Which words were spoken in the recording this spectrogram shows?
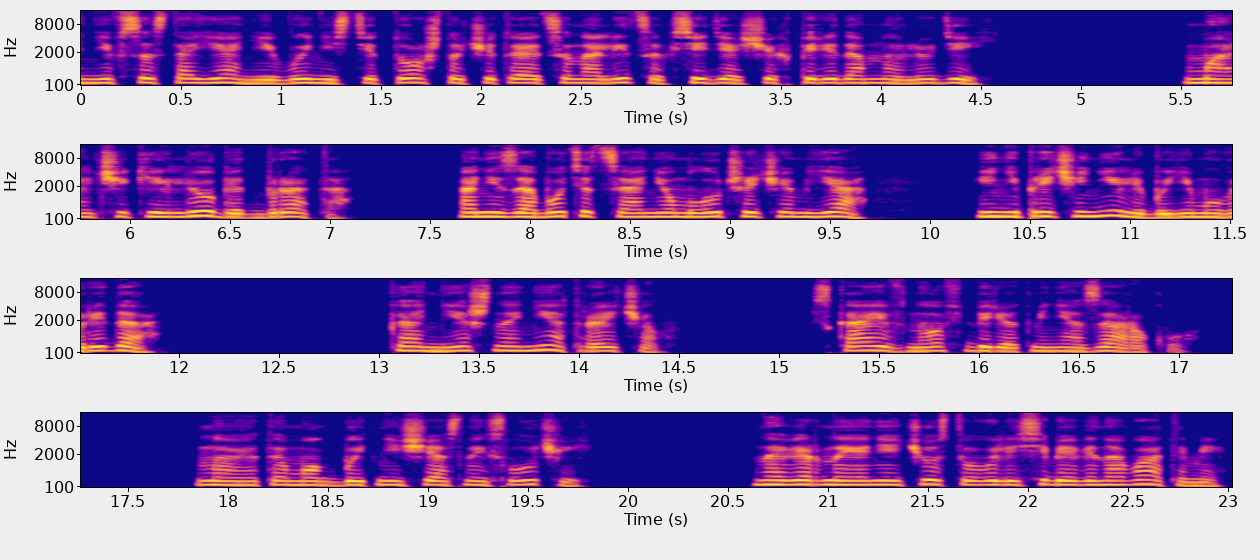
не в состоянии вынести то, что читается на лицах сидящих передо мной людей. Мальчики любят брата. Они заботятся о нем лучше, чем я, и не причинили бы ему вреда. Конечно, нет, Рэйчел. Скай вновь берет меня за руку. Но это мог быть несчастный случай. Наверное, они чувствовали себя виноватыми.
